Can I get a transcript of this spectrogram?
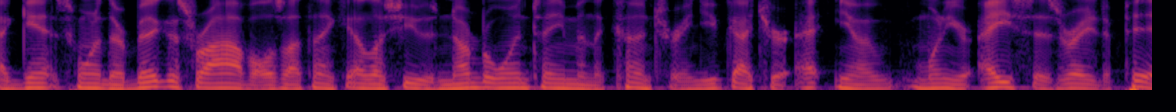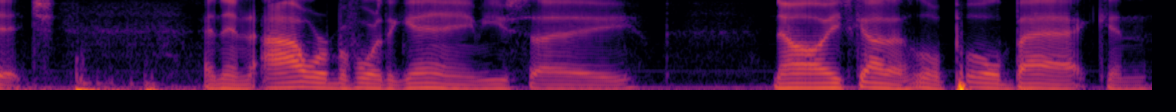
against one of their biggest rivals. I think LSU is number one team in the country, and you've got your you know one of your aces ready to pitch, and then an hour before the game you say, no, he's got a little pull back, and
